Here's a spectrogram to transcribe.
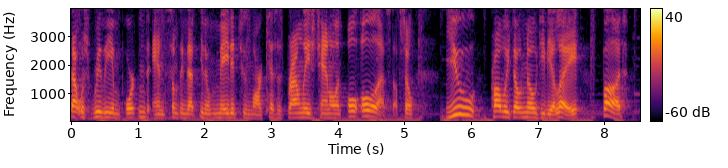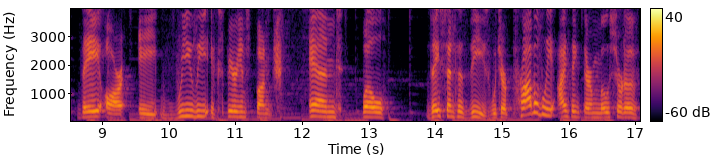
that was really important and something that you know made it to Marques's Brownlee's channel and all, all of that stuff. So you probably don't know Devialet, but they are a really experienced bunch, and well, they sent us these, which are probably I think their most sort of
